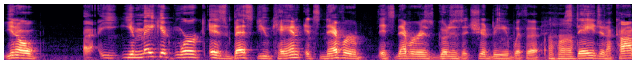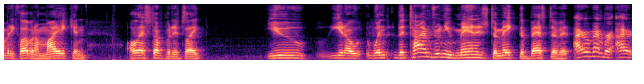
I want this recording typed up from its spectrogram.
you know, uh, you make it work as best you can. It's never it's never as good as it should be with a Uh-huh. stage and a comedy club and a mic and all that stuff. But it's like you you know when the times when you manage to make the best of it. I remember I.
